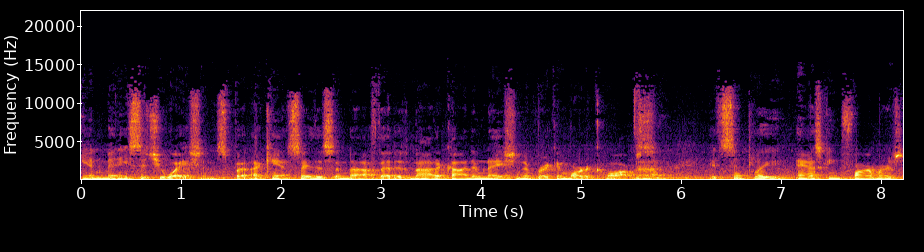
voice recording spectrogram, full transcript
in many situations. But I can't say this enough that is not a condemnation of brick and mortar co ops. Uh-huh. It's simply asking farmers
